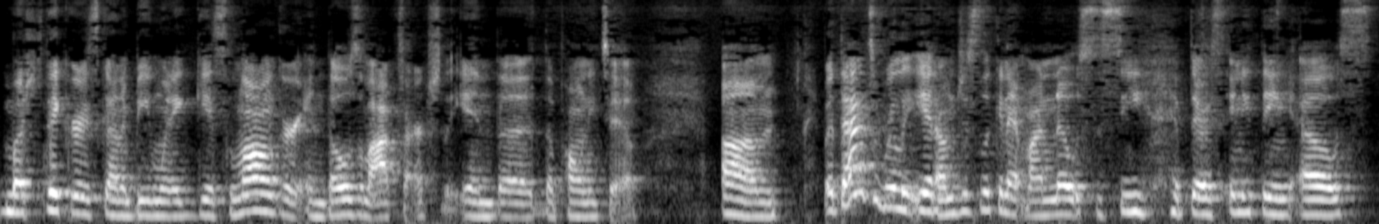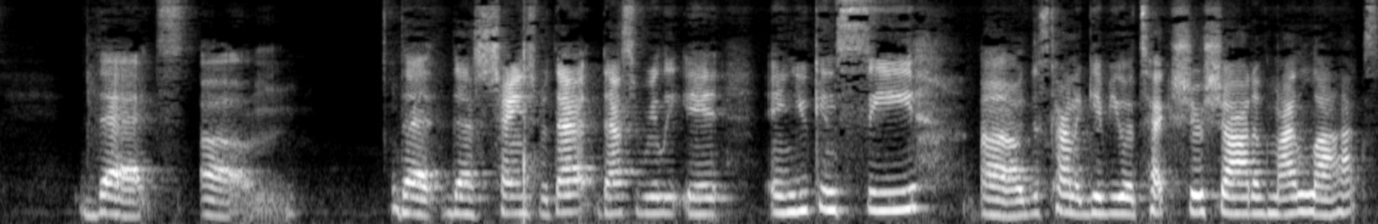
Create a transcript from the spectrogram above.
much thicker it's going to be when it gets longer, and those locks are actually in the the ponytail. Um, but that's really it. I'm just looking at my notes to see if there's anything else that um, that that's changed. But that that's really it. And you can see, uh, just kind of give you a texture shot of my locks,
